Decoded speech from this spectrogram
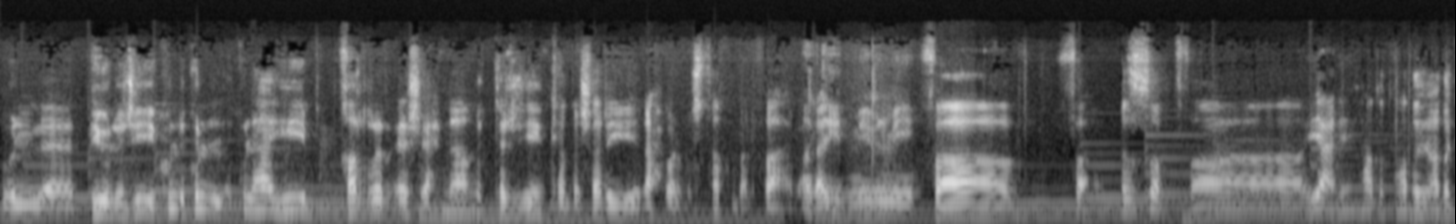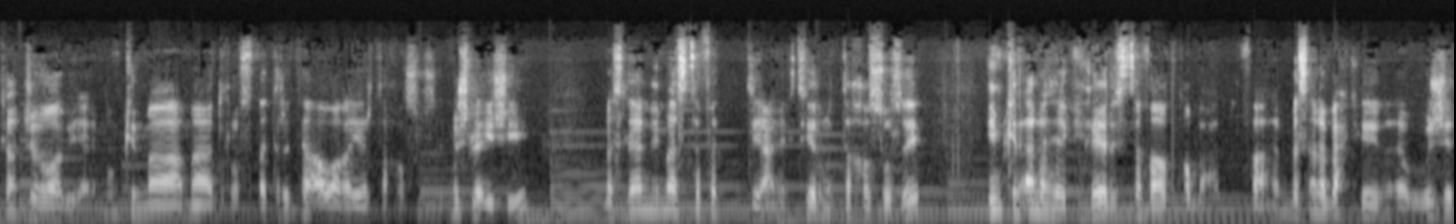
والبيولوجية كل كل كل هاي هي بتقرر إيش إحنا متجهين كبشرية نحو المستقبل فاهم علي؟ أكيد 100% ف بالضبط ف يعني هذا هذا هذا كان جوابي يعني ممكن ما ما أدرس فترتها أو أغير تخصصي مش لإشي بس لأني ما استفدت يعني كثير من تخصصي يمكن أنا هيك غير استفاد طبعا فاهم؟ بس أنا بحكي وجهة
